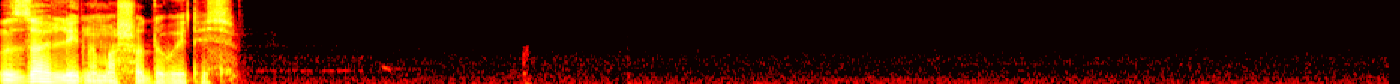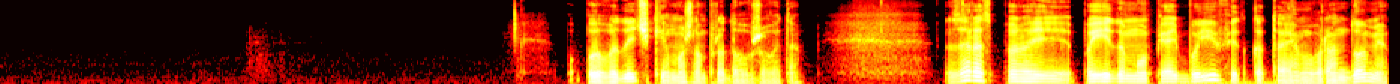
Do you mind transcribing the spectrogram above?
взагалі нема що дивитись. Попив водички можна продовжувати. Зараз поїдемо 5 боїв, відкатаємо в рандомі.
